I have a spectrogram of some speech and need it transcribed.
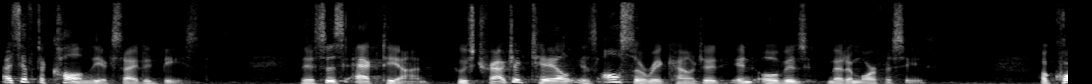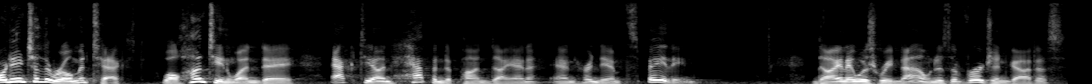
as if to calm the excited beast. This is Actaeon, whose tragic tale is also recounted in Ovid's Metamorphoses. According to the Roman text, while hunting one day, Actaeon happened upon Diana and her nymphs bathing. Diana was renowned as a virgin goddess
